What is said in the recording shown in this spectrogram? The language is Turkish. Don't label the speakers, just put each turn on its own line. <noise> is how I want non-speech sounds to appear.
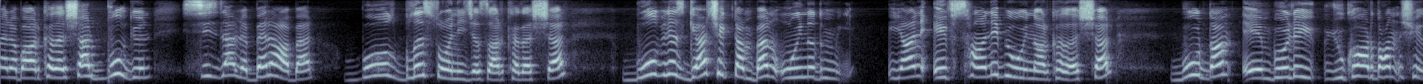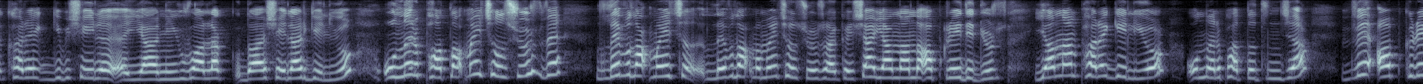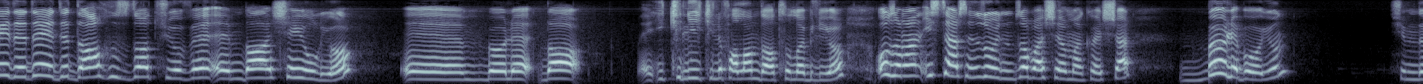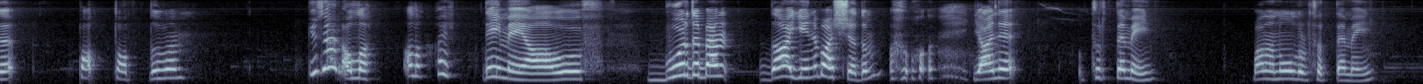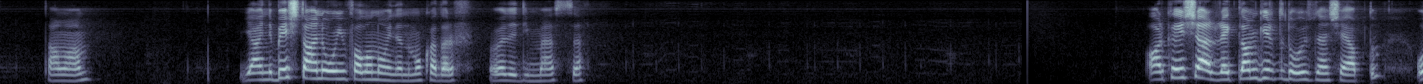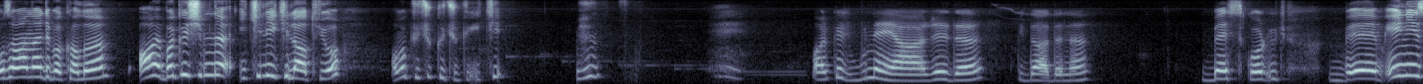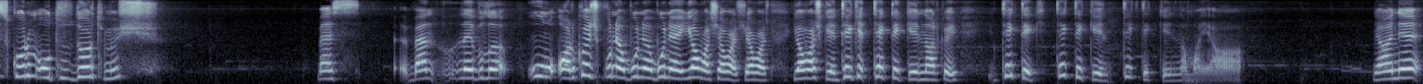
Merhaba arkadaşlar. Bugün sizlerle beraber Ball Blast oynayacağız arkadaşlar. Ball Blast gerçekten ben oynadım. Yani efsane bir oyun arkadaşlar. Buradan e, böyle yukarıdan şey kare gibi şeyle e, yani yuvarlak daha şeyler geliyor. Onları patlatmaya çalışıyoruz ve level atmaya level atlamaya çalışıyoruz arkadaşlar. Yandan da upgrade ediyoruz. Yandan para geliyor onları patlatınca ve upgrade ede ede daha hızlı atıyor ve daha şey oluyor. Böyle daha e, ikili ikili falan da atılabiliyor. O zaman isterseniz oyunumuza başlayalım arkadaşlar. Böyle bir oyun. Şimdi patlattım. Güzel Allah. Allah hayır değme ya of. Bu arada ben daha yeni başladım. <laughs> yani tırt demeyin. Bana ne olur tırt demeyin. Tamam. Yani 5 tane oyun falan oynadım o kadar. Öyle diyeyim ben size. Arkadaşlar reklam girdi de o yüzden şey yaptım. O zaman hadi bakalım. Ay bakın şimdi ikili ikili atıyor. Ama küçük küçük iki. <laughs> Arkadaş bu ne ya? Rede. Bir daha dene. Best skor 3. En iyi skorum 34'müş. Ben ben level'ı o arkadaş bu ne bu ne bu ne? Yavaş yavaş yavaş. Yavaş gelin. Tek tek tek gelin arkadaş tek tek tek tek gelin. Tek tek gelin ama ya. Yani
